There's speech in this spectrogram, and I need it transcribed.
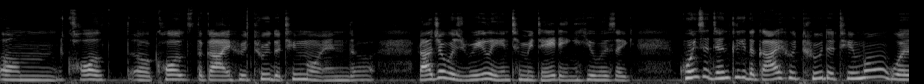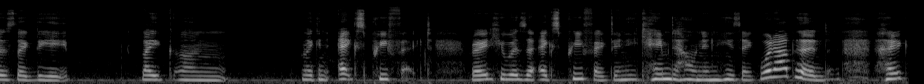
um called uh, called the guy who threw the tingmo and uh, Raja was really intimidating. He was like coincidentally the guy who threw the tingmo was like the like um like an ex prefect right? He was an ex prefect and he came down and he's like what happened? Like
